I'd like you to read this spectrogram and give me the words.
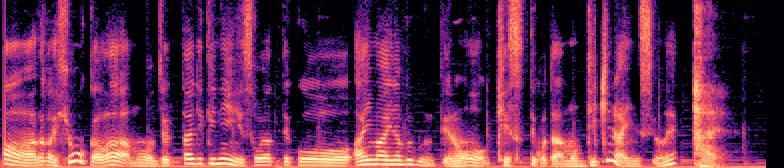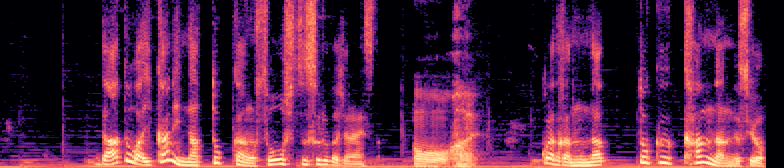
まあだから評価はもう絶対的にそうやってこう曖昧な部分っていうのを消すってことはもうできないんですよね。はい。であとはいかに納得感を創出するかじゃないですか。おー、はい。これはだから納得感なんですよ。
